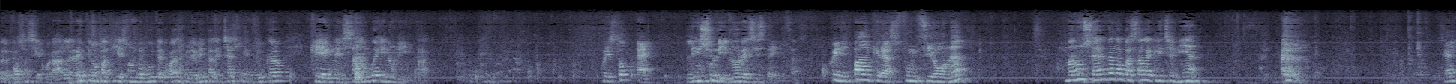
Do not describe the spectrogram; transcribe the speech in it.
ve lo posso assicurare, le retinopatie sono dovute quasi esclusivamente all'eccesso di zucchero che è nel sangue e non entra. Questo è l'insulino resistenza. Quindi il pancreas funziona, ma non serve ad abbassare la glicemia. Ok?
